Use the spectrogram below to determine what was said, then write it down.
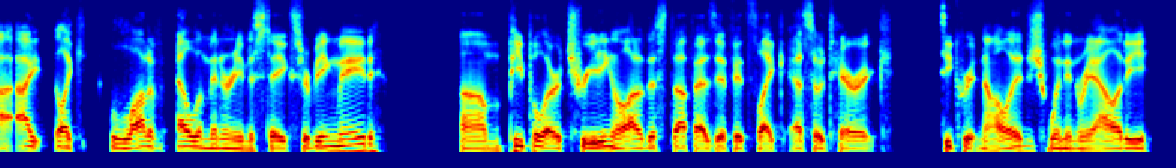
I, I like a lot of elementary mistakes are being made. Um, people are treating a lot of this stuff as if it's like esoteric secret knowledge, when in reality,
